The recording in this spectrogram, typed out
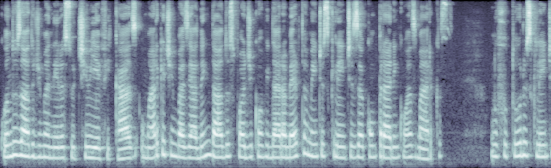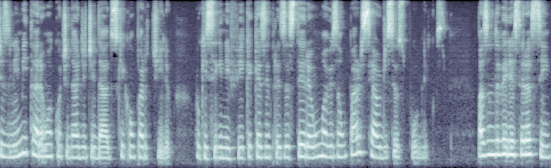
Quando usado de maneira sutil e eficaz, o marketing baseado em dados pode convidar abertamente os clientes a comprarem com as marcas. No futuro, os clientes limitarão a quantidade de dados que compartilham, o que significa que as empresas terão uma visão parcial de seus públicos. Mas não deveria ser assim.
